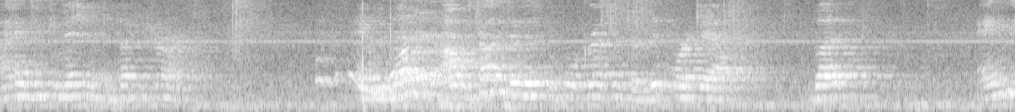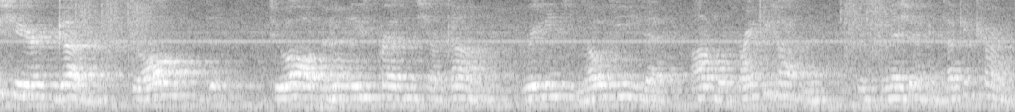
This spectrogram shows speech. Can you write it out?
I had you commission a Kentucky Colonel. And we wanted to, I was trying to do this before Christmas, but it didn't work out. But Andy Beshear, Governor, to all, to, to all to whom these presents shall come, greetings, know ye that Honorable Frankie Huffman is commissioned a Kentucky Colonel.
